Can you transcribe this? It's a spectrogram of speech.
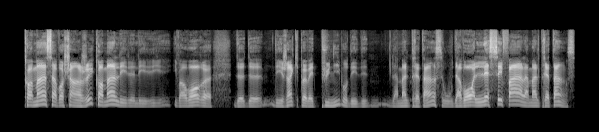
comment ça va changer, comment il va y avoir euh, de, des gens qui peuvent être punis pour de la maltraitance ou d'avoir laissé faire la maltraitance?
